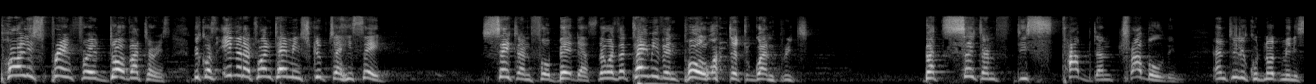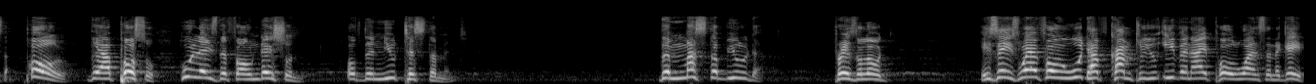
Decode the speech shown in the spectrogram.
Paul is praying for a door of utterance because even at one time in scripture he said, Satan forbade us. There was a time even Paul wanted to go and preach. But Satan disturbed and troubled him until he could not minister. Paul, the apostle, who lays the foundation of the New Testament, the master builder. Praise the Lord. He says, Wherefore we would have come to you, even I, Paul, once and again,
